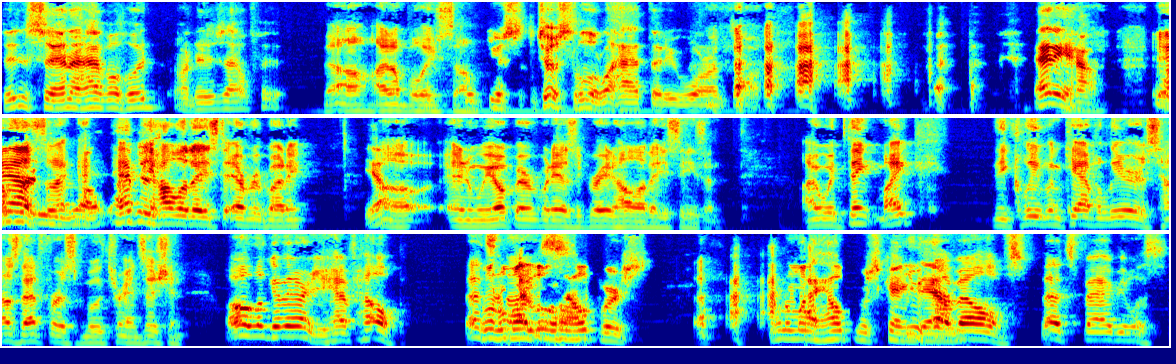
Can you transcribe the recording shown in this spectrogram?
Didn't Santa have a hood on his outfit? No, I don't believe so. Just, just a little hat that he wore on top. Anyhow, yeah. So happy just... holidays to everybody. Yeah, uh, and we hope everybody has a great holiday season. I would think, Mike, the Cleveland Cavaliers. How's that for a smooth transition? Oh, look at there. You have help. That's one of nice. my little helpers. one of my helpers came you down. You have elves. That's fabulous.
